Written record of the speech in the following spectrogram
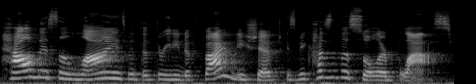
how this aligns with the 3d to 5d shift is because of the solar blast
